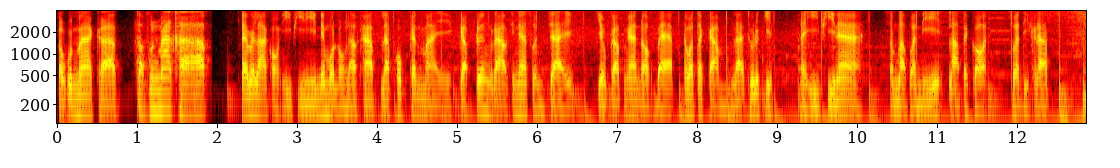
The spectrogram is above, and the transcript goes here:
ขอบคุณมากครับ ขอบคุณมากครับ และเวลาของ EP นี้ได้หมดลงแล้วครับ และพบกันใหม่กับเรื่องราวที่น่าสนใจ เกี่ยวกับงานออกแบบ นวัตกรรม และธุรกิจใน EP หน้าสำหรับวันนี้ลาไปก่อน สวัสดีครับ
